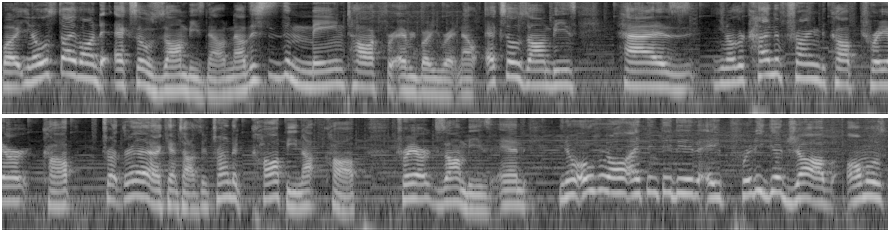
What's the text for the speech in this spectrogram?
But, you know, let's dive on to Exo Zombies now. Now, this is the main talk for everybody right now. Exo Zombies has, you know, they're kind of trying to cop Treyarch, cop, I can't talk, they're trying to copy, not cop, Treyarch Zombies. And, you know, overall, I think they did a pretty good job almost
